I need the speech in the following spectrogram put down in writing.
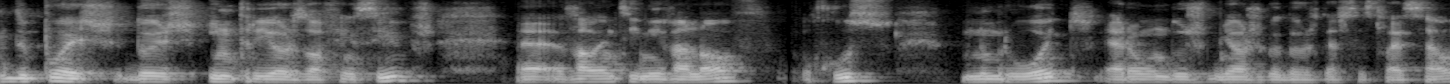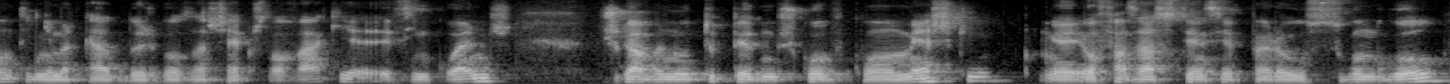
Depois, dois interiores ofensivos, uh, Valentin Ivanov, russo, número 8, era um dos melhores jogadores desta seleção, tinha marcado dois gols à Checoslováquia há 5 anos, jogava no Torpedo Moscovo com o Meschki, uh, ele faz a assistência para o segundo gol,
